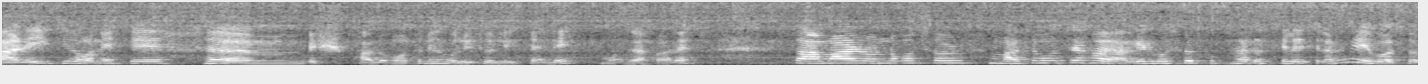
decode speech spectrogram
আর এই যে অনেকে বেশ ভালো মতনই হোলি টোলি খেলে, মজা করে। তো আমার অন্য বছর মাঝে মধ্যে হয়, আগের বছর খুব ভালো খেলেছিলাম, এই বছর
